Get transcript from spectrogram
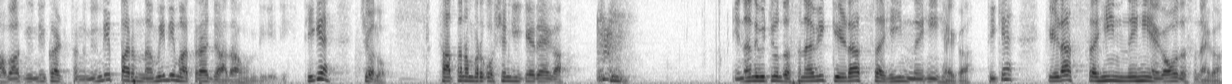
ਹਵਾ ਕੀ ਹੁੰਦੀ ਘੱਟ ਸੰਘਣੀ ਹੁੰਦੀ ਪਰ ਨਮੀ ਦੀ ਮਾਤਰਾ ਜ਼ਿਆਦਾ ਹੁੰਦੀ ਹੈ ਜੀ। ਠੀਕ ਹੈ? ਚਲੋ। 7 ਨੰਬਰ ਕੁਐਸਚਨ ਕੀ ਕਹਿ ਰਿਹਾ ਹੈਗਾ? ਇਹਨਾਂ ਦੇ ਵਿੱਚੋਂ ਦੱਸਣਾ ਵੀ ਕਿਹੜਾ ਸਹੀ ਨਹੀਂ ਹੈਗਾ, ਠੀਕ ਹੈ? ਕਿਹੜਾ ਸਹੀ ਨਹੀਂ ਹੈਗਾ, ਉਹ ਦੱਸਣਾ ਹੈਗਾ।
